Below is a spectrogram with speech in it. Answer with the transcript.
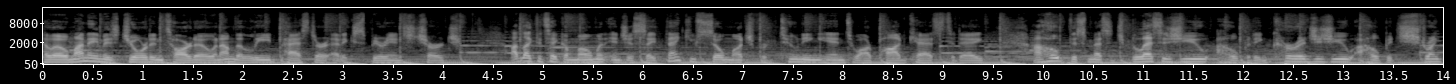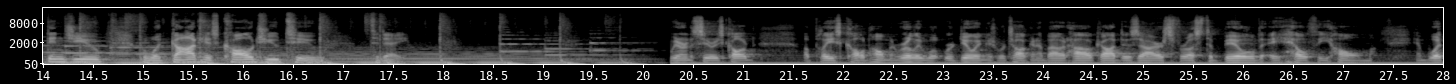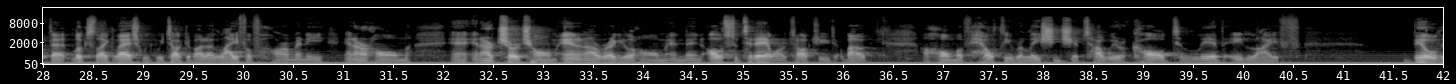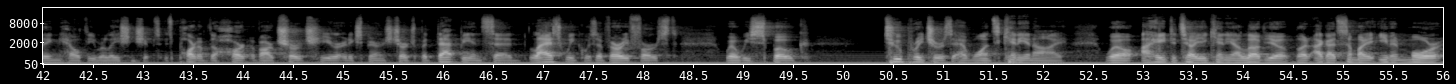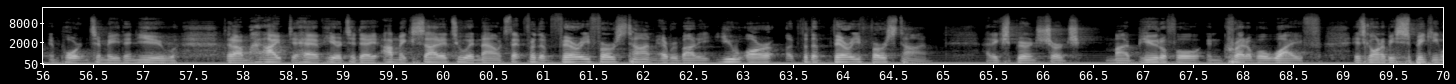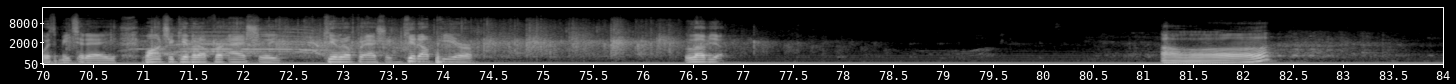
Hello, my name is Jordan Tardo, and I'm the lead pastor at Experience Church. I'd like to take a moment and just say thank you so much for tuning in to our podcast today. I hope this message blesses you. I hope it encourages you. I hope it strengthens you for what God has called you to today. We're in a series called A Place Called Home, and really what we're doing is we're talking about how God desires for us to build a healthy home and what that looks like. Last week we talked about a life of harmony in our home, in our church home, and in our regular home. And then also today I want to talk to you about a home of healthy relationships, how we are called to live a life building healthy relationships. It's part of the heart of our church here at Experience Church. But that being said, last week was a very first where we spoke two preachers at once, Kenny and I, well, I hate to tell you, Kenny, I love you, but I got somebody even more important to me than you that I'm hyped to have here today. I'm excited to announce that for the very first time, everybody, you are, for the very first time at Experience Church, my beautiful, incredible wife is going to be speaking with me today. Why don't you give it up for Ashley? Give it up for Ashley. Get up here. Love you. Uh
